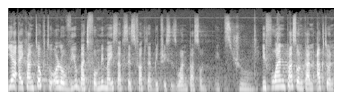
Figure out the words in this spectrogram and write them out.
Yeah, I can talk to all of you, but for me, my success factor, Beatrice, is one person. it's true. If one person can act on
